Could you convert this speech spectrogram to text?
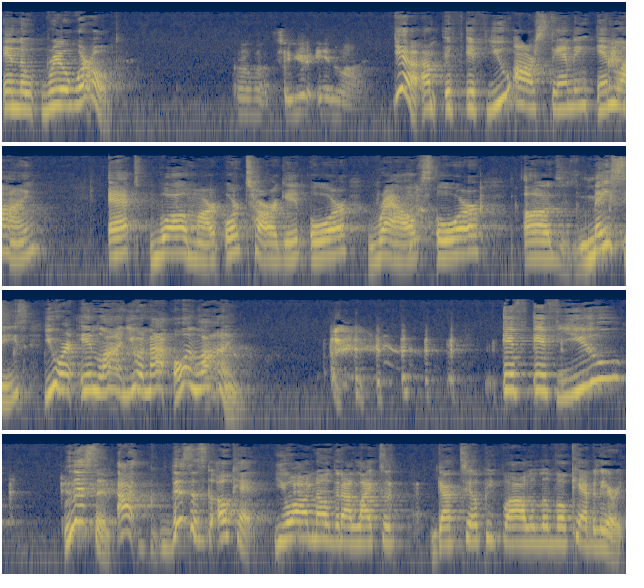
in the real world. Uh-huh. So you're in line. Yeah, um, if if you are standing in line at Walmart or Target or Ralph's or uh, Macy's, you are in line. You are not online. if if you listen, I this is okay. You all know that I like to got to tell people all the little vocabulary.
